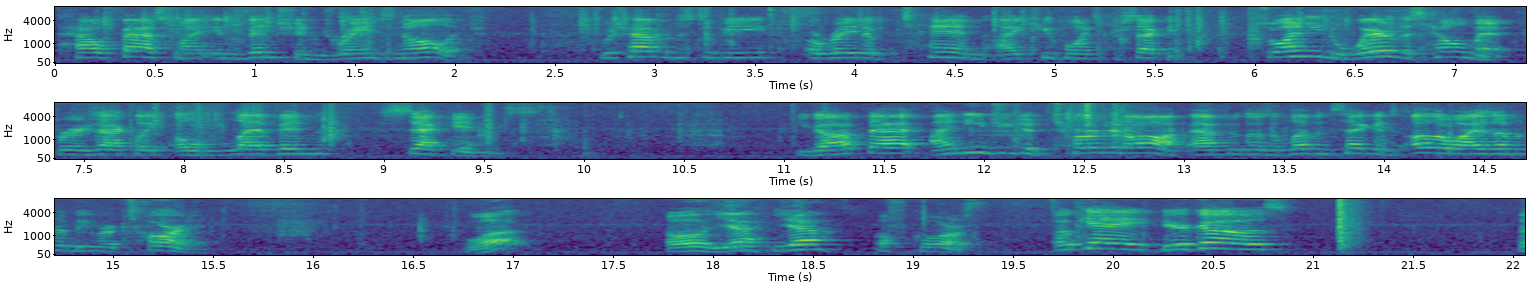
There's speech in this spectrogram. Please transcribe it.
how fast my invention drains knowledge, which happens to be a rate of 10 IQ points per second. So I need to wear this helmet for exactly 11 seconds. You got that? I need you to turn it off after those 11 seconds, otherwise I'm going to be retarded. What? Oh yeah, yeah, of course. Okay, here goes. Uh,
